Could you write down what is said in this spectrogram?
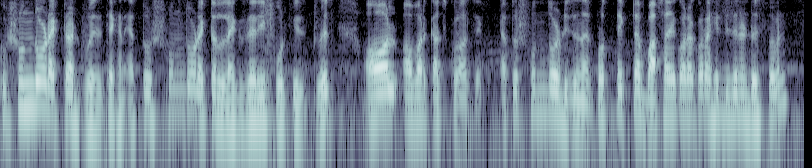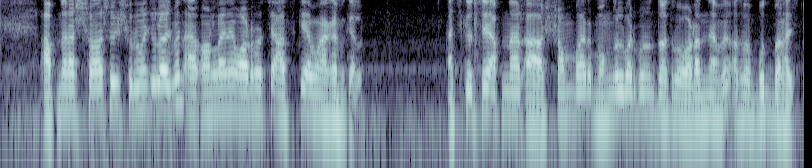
খুব সুন্দর একটা ড্রেস দেখেন এত সুন্দর একটা luxury four piece dress all over কাজ করা আছে। এত সুন্দর ডিজাইনার প্রত্যেকটা বাছাই করা করা হিট ডিজাইনের ড্রেস পাবেন। আপনারা সরাসরি শোরুমে চলে আসবেন আর অনলাইনে অর্ডার হচ্ছে আজকে এবং আগামীকাল। আজকে হচ্ছে আপনার সোমবার মঙ্গলবার পর্যন্ত অথবা অর্ডার নেওয়া হবে অথবা বুধবার হাইস্ট।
